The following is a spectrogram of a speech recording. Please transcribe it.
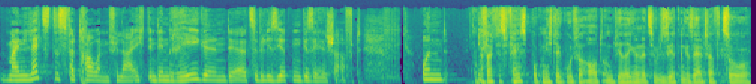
mein letztes Vertrauen vielleicht in den Regeln der zivilisierten Gesellschaft. Und aber vielleicht ist Facebook nicht der gute Ort, um die Regeln der zivilisierten Gesellschaft zu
